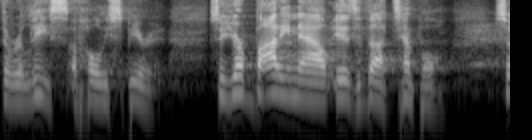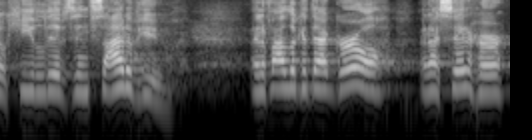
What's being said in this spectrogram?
the release of Holy Spirit. So your body now is the temple. So He lives inside of you. And if I look at that girl, and I say to her,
